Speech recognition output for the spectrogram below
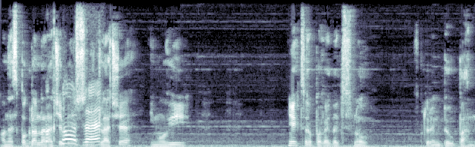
Ona spogląda na ciebie Doktorze. w klasie i mówi: Nie chcę opowiadać snu, w którym był pan.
